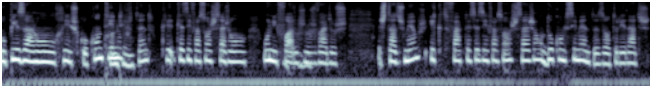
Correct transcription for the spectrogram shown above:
o pisar um risco contínuo, contínuo. portanto, que, que, as infrações sejam uniformes nos vários Estados-membros e que, de facto, essas infrações sejam do conhecimento das autoridades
